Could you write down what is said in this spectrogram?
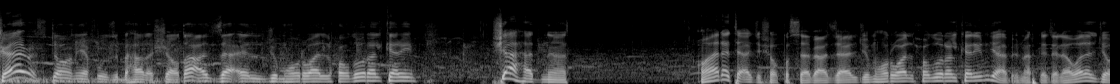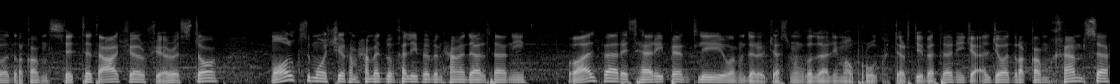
شيرستون يفوز بهذا الشوط. أعزائي الجمهور والحضور الكريم شاهدنا. ونتائج الشوط السابع. أعزائي الجمهور والحضور الكريم جاء بالمركز الأول. الجواد رقم 16 شيرستون. مولك سمو الشيخ محمد بن خليفة بن حمد آل ثاني والفارس هاري بنتلي والمدرب جاسم الغزالي مبروك الثاني جاء الجواد رقم خمسة.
